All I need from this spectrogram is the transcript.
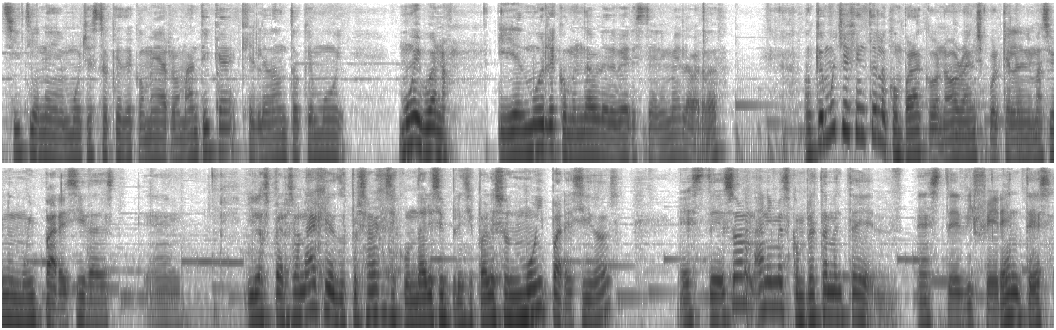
Sí tiene muchos toques de comedia romántica que le da un toque muy, muy bueno. Y es muy recomendable de ver este anime, la verdad. Aunque mucha gente lo compara con Orange porque la animación es muy parecida. Eh, y los personajes, los personajes secundarios y principales son muy parecidos. Este, son animes completamente este, diferentes.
